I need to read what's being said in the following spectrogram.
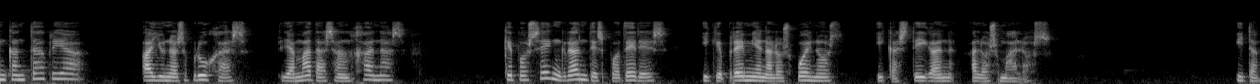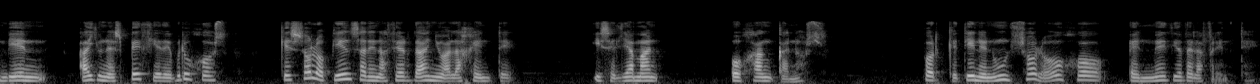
En Cantabria hay unas brujas llamadas anjanas que poseen grandes poderes y que premian a los buenos y castigan a los malos. Y también hay una especie de brujos que sólo piensan en hacer daño a la gente y se llaman ojáncanos, porque tienen un solo ojo en medio de la frente.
